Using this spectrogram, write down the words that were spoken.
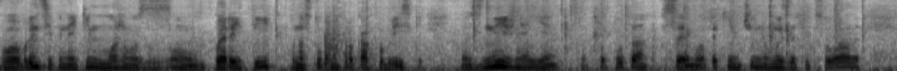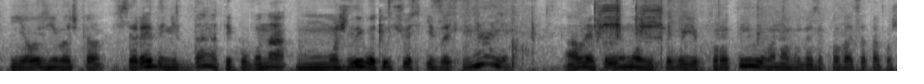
в принципі, на які ми можемо ну, перейти в наступних роках обрізки. Ось нижня є, тобто тут все. От таким чином ми зафіксували. І ось гілочка всередині, да, типу, вона можливо тут щось і затіняє, але при умові, що ви її вкоротили, вона буде закладатися також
